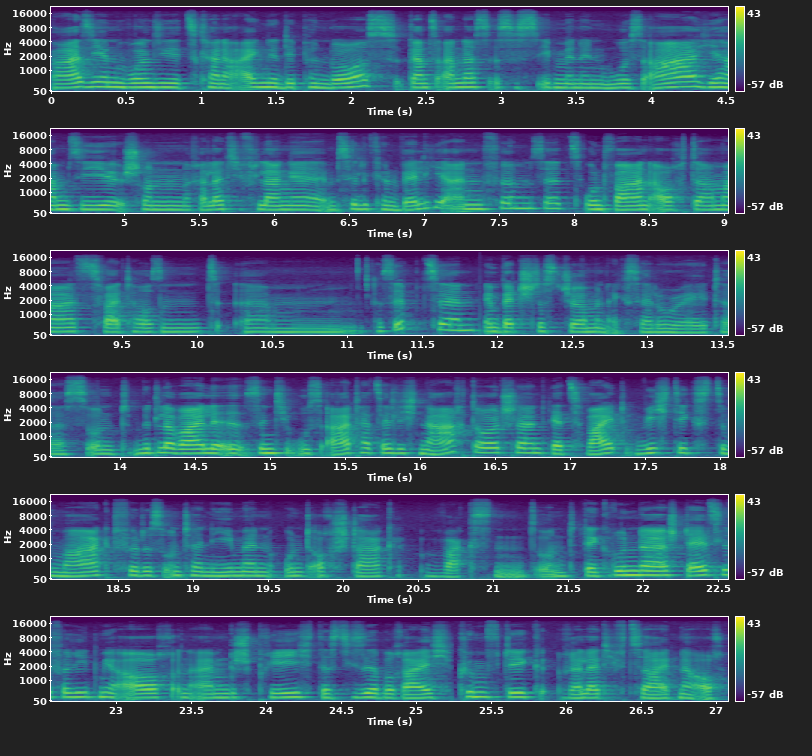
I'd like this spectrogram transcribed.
Asien wollen sie jetzt keine eigene Dependance. Ganz anders ist es eben in den USA. Hier haben sie schon relativ lange im Silicon Valley einen Firmensitz und waren auch damals 2017 im Batch des German Accelerators. Und mittlerweile sind die USA tatsächlich nach Deutschland der zweitwichtigste Markt für das Unternehmen und auch stark wachsend. Und der Gründer Stelzle verriet mir auch in einem Gespräch, dass dieser Bereich künftig relativ zeitnah auch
